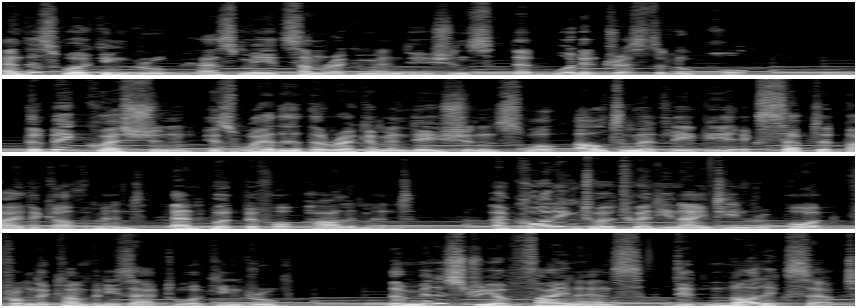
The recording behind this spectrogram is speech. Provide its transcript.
and this working group has made some recommendations that would address the loophole. The big question is whether the recommendations will ultimately be accepted by the government and put before Parliament. According to a 2019 report from the Companies Act Working Group, the Ministry of Finance did not accept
